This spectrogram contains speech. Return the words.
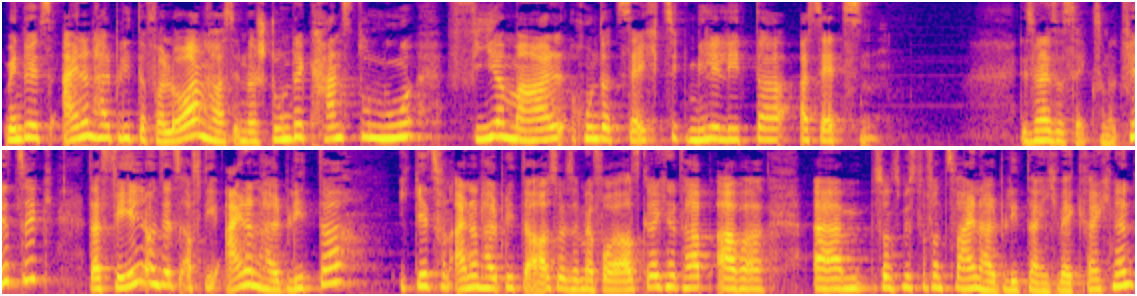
wenn du jetzt eineinhalb Liter verloren hast in der Stunde, kannst du nur viermal 160 Milliliter ersetzen. Das wären also 640. Da fehlen uns jetzt auf die eineinhalb Liter, ich gehe jetzt von eineinhalb Liter aus, weil ich es mir vorher ausgerechnet habe, aber ähm, sonst müsst du von zweieinhalb Liter eigentlich wegrechnen,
